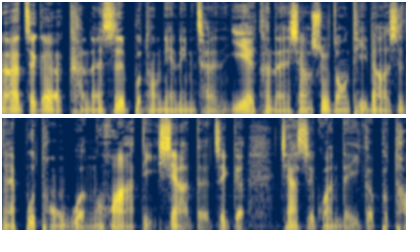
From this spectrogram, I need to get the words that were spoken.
那这个可能是不同年龄层，也可能像书中提到是在不同文化底下的这个价值观的一个不同。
